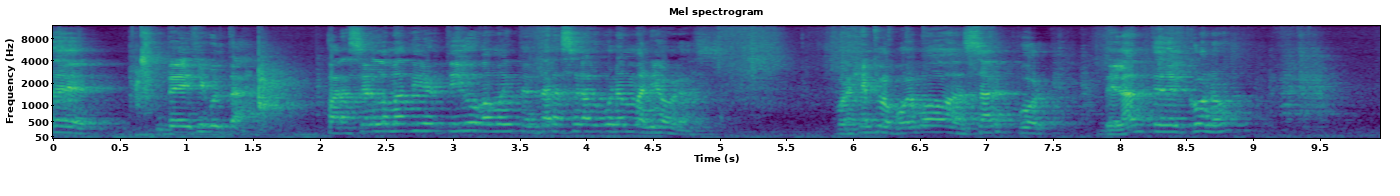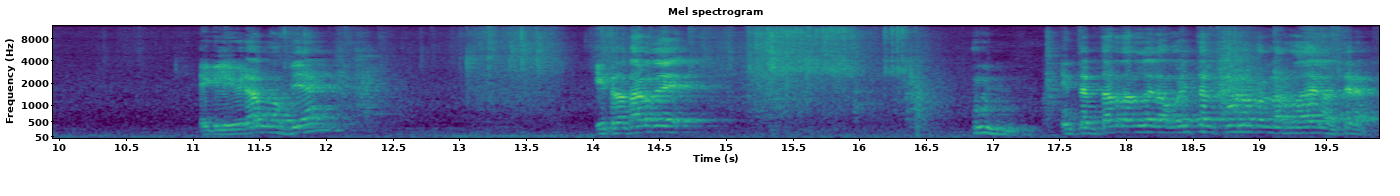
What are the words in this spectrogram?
de, de dificultad. Para hacerlo más divertido vamos a intentar hacer algunas maniobras. Por ejemplo, podemos avanzar por delante del cono equilibrarnos bien y tratar de intentar darle la vuelta al cono con la rueda delantera.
